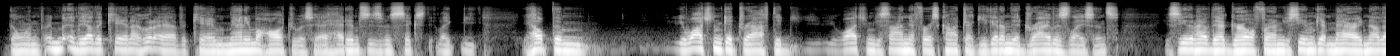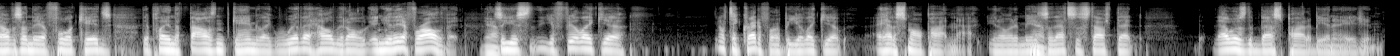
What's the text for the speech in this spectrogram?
going, and the other kid, I who'd I have a kid? Manny Malhotra was here. I had him since he was 60. Like, you, you help them, you watch them get drafted, you watch them, you sign their first contract, you get them their driver's license. You see them have their girlfriend. You see them get married. Now all of a sudden they have four kids. They're playing the thousandth game. You're like, where the hell did all? And you're there for all of it. Yeah. So you you feel like you you don't take credit for it, but you're like you I had a small part in that. You know what I mean? Yeah. So that's the stuff that that was the best part of being an agent.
